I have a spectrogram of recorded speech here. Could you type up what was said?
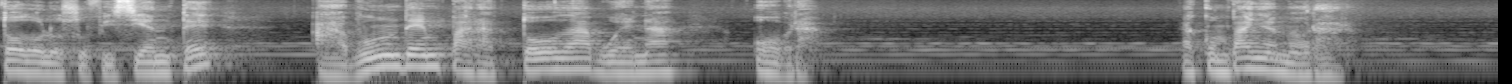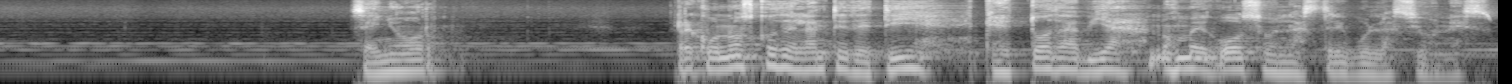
todo lo suficiente, abunden para toda buena obra. Acompáñame a orar. Señor, reconozco delante de ti que todavía no me gozo en las tribulaciones.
